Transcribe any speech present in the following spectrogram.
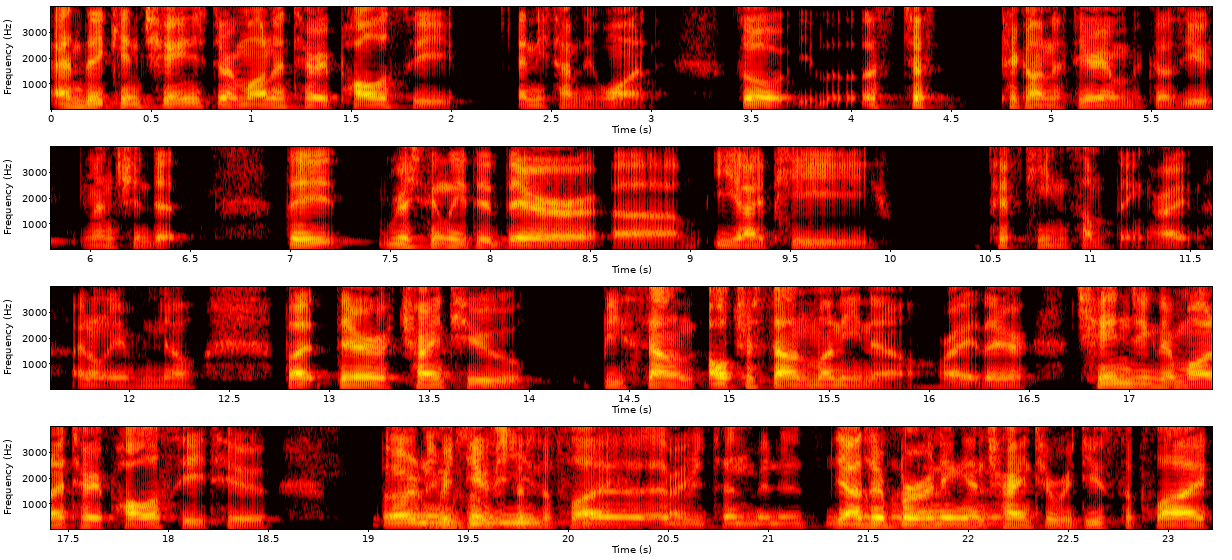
And they can change their monetary policy anytime they want. So let's just pick on Ethereum because you mentioned it. They recently did their uh, EIP 15 something, right? I don't even know. But they're trying to be sound ultrasound money now, right? They're changing their monetary policy to burning reduce the supply uh, every right? 10 minutes. Yeah, they're burning like and trying to reduce supply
